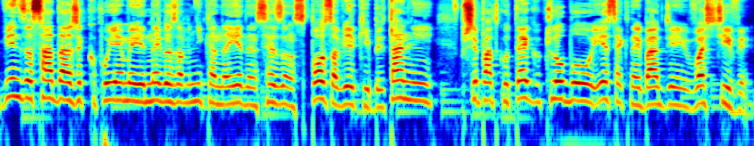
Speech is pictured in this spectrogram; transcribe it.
Więc zasada, że kupujemy jednego zawodnika na jeden sezon spoza Wielkiej Brytanii, w przypadku tego klubu jest jak najbardziej właściwy.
